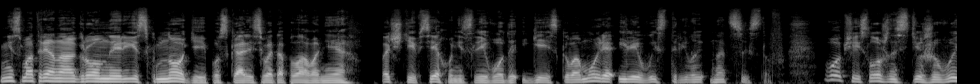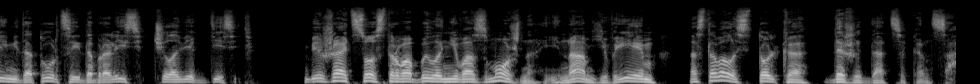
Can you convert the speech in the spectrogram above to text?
Несмотря на огромный риск, многие пускались в это плавание. Почти всех унесли воды Игейского моря или выстрелы нацистов. В общей сложности живыми до Турции добрались человек десять. Бежать с острова было невозможно, и нам, евреям, оставалось только дожидаться конца.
